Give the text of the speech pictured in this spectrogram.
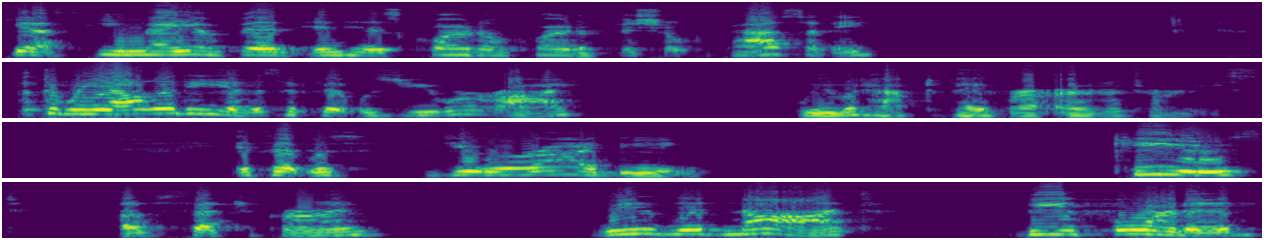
Yes, he may have been in his quote unquote official capacity. But the reality is, if it was you or I, we would have to pay for our own attorneys. If it was you or I being accused of such a crime, we would not be afforded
